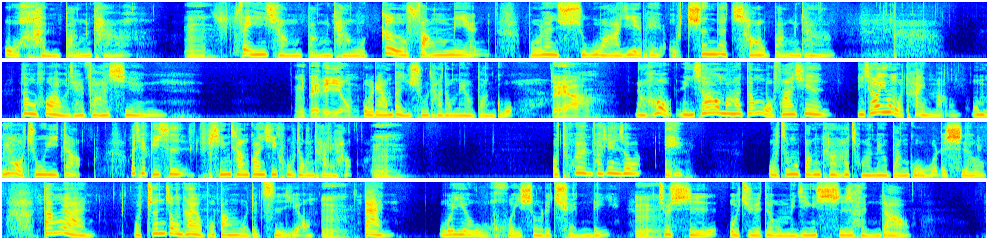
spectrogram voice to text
我很帮他，嗯，非常帮他，我各方面不论书啊、业配，我真的超帮他。但后来我才发现，你被利用。我两本书他都没有帮过我。对啊。然后你知道吗？当我发现，你知道，因为我太忙，我没有注意到，嗯、而且彼此平常关系互动太好。嗯。我突然发现说，哎、欸，我这么帮他，他从来没有帮过我的时候，当然我尊重他有不帮我的自由。嗯。但我有我回收的权利。嗯。就是我觉得我们已经失衡到。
